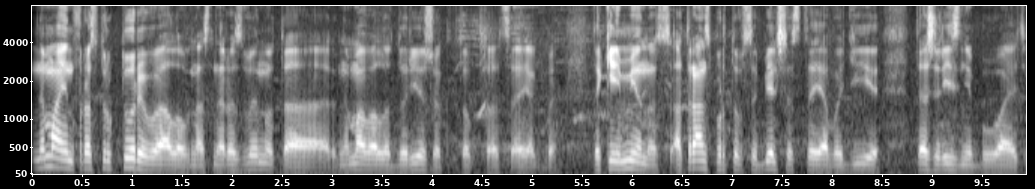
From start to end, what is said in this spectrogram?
Немає інфраструктури вело в нас не розвинута, нема велодоріжок, тобто це якби такий мінус. А транспорту все більше стає, водії теж різні бувають.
